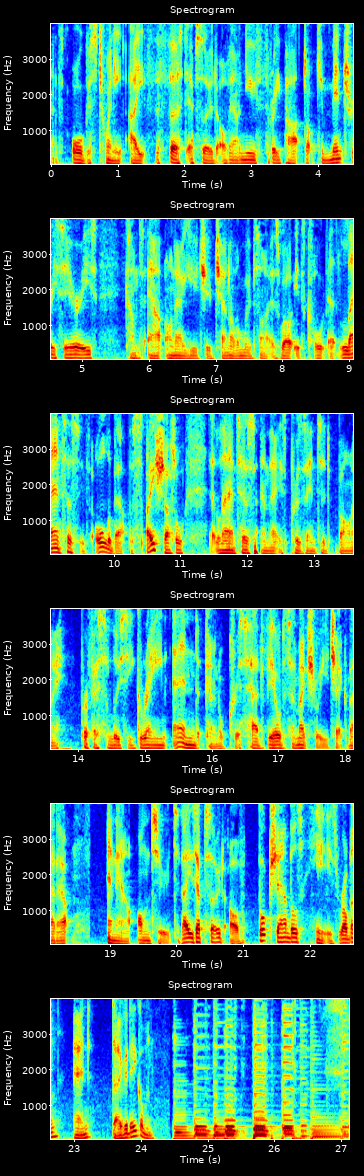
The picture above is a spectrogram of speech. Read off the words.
that's August 28th, the first episode of our new three part documentary series comes out on our YouTube channel and website as well. It's called Atlantis. It's all about the space shuttle Atlantis, and that is presented by Professor Lucy Green and Colonel Chris Hadfield. So make sure you check that out. And now on to today's episode of Book Shambles. Here is Robin and David Eagleman.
